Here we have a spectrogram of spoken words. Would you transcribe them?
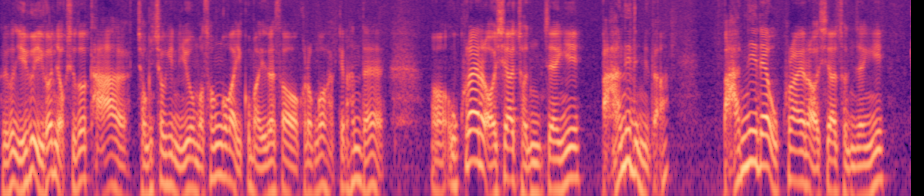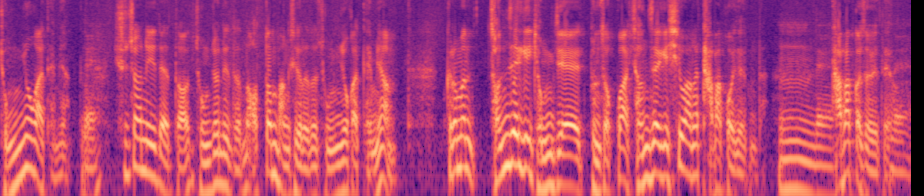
그리고 이거 이건 역시도 다 정치적인 이유 뭐 선거가 있고 막 이래서 그런 것 같긴 한데 어 우크라이나 러시아 전쟁이 만일입니다. 만일에 우크라이나 러시아 전쟁이 종료가 되면 네. 휴전이 되든 종전이 되든 어떤 방식으로든 종료가 되면 그러면 전 세계 경제 분석과 전 세계 시황을 다 바꿔야 됩니다. 음, 네. 다 바꿔줘야 돼요. 네.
